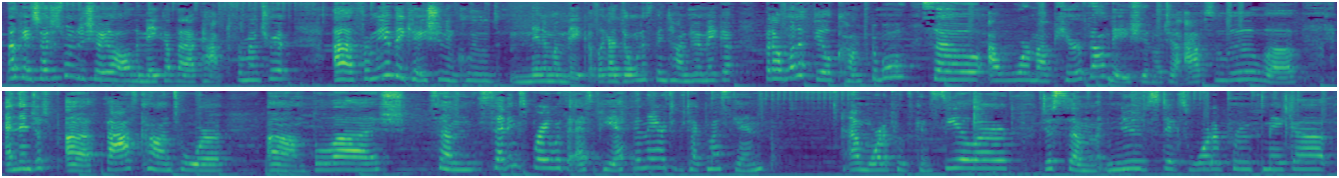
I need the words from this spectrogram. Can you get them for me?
Okay, so I just wanted to show you all the makeup that I packed for my trip. Uh, for me, a vacation includes minimum makeup. Like, I don't want to spend time doing makeup, but I want to feel comfortable. So I wore my Pure Foundation, which I absolutely love. And then just uh, fast contour, um, blush, some setting spray with the SPF in there to protect my skin, um, waterproof concealer, just some NudeStix waterproof makeup,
